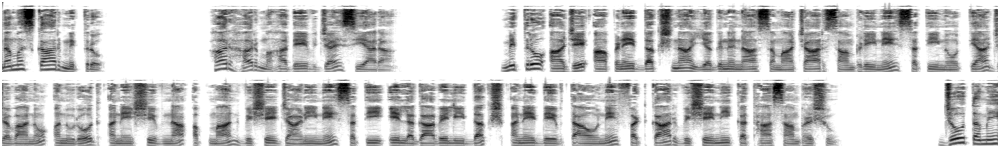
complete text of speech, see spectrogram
નમસ્કાર મિત્રો. હર હર મહાદેવ જય સિયારામ. મિત્રો, આજે આપણે દક્ષના યજ્ઞના સમાચાર સાંભળીને સતીનો ત્યાં જવાનો અનુરોધ અને શિવના અપમાન વિશે જાણીને સતીએ લગાવેલી દક્ષ અને દેવતાઓને ફટકાર વિશેની કથા સાંભળશું. જો તમે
